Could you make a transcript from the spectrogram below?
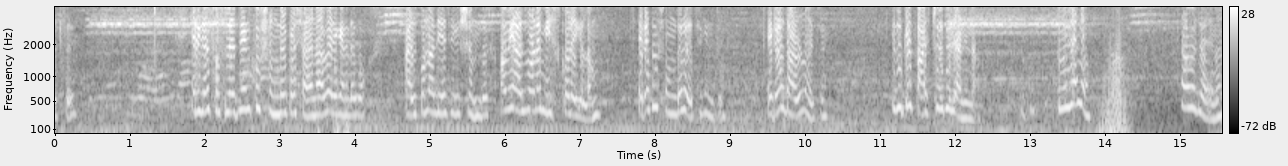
আছে। এখানে সোশ্যালের দিন খুব সুন্দর করে সাজানো হবে। এখানে দেখো, আলপনা দিয়েছে কি সুন্দর। আমি আলপনাটা মিস করে গেলাম। এটা খুব সুন্দর হয়েছে কিন্তু। এটাও দারুণ হয়েছে। কিন্তু কে ফার্স্ট হয়েছে জানি না। তুমি জানো? আমি জানি না।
